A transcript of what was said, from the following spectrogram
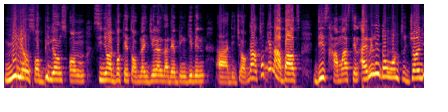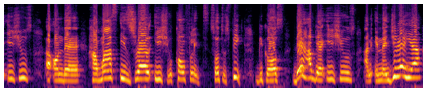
millions or billions on senior advocate of Nigerians that they've been given uh, the job. Now, talking about this Hamas thing, I really don't want to join issues uh, on the Hamas-Israel issue conflict, so to speak, because they have their issues, and in Nigeria here,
